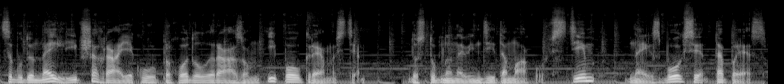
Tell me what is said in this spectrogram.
це буде найліпша гра, яку ви проходили разом і по окремості. Доступна на Вінді та Маку в Steam, на Xbox та PS.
